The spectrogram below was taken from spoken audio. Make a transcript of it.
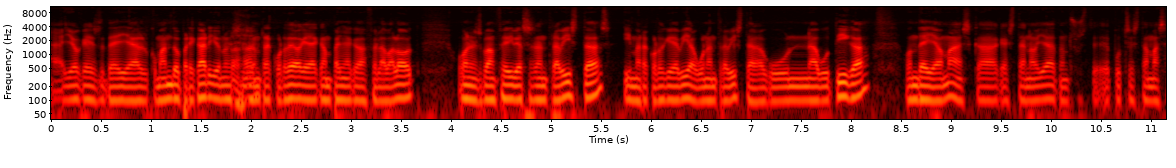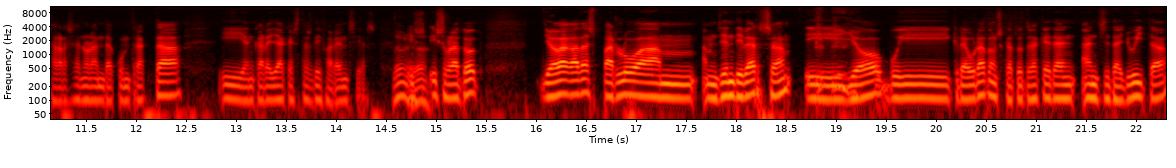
allò que es deia el comando precario, no sé si Ahà. se'n recordeu, aquella campanya que va fer la Balot, on es van fer diverses entrevistes, i me'n recordo que hi havia alguna entrevista a alguna botiga on deia, home, és que aquesta noia doncs, potser està massa grassa, no l'hem de contractar, i encara hi ha aquestes diferències. I. I sobretot, jo a vegades parlo amb, amb gent diversa i jo vull creure doncs, que tots aquests any, anys de lluita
